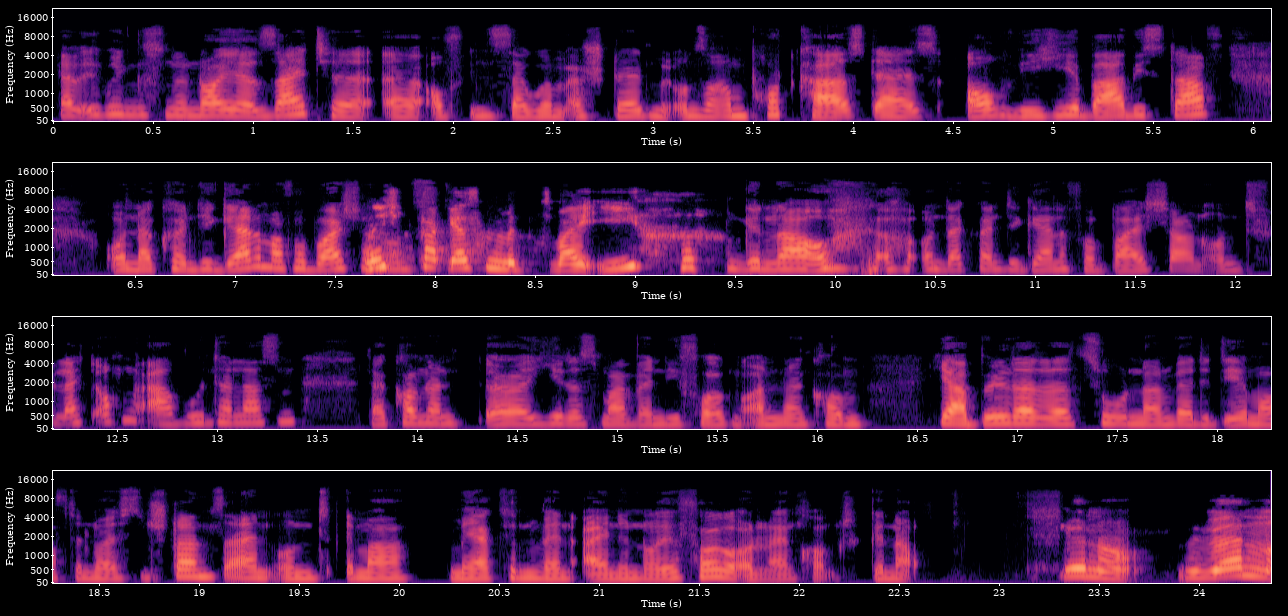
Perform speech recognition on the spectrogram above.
wir haben übrigens eine neue Seite äh, auf Instagram erstellt mit unserem Podcast. Der heißt auch wie hier Barbie Stuff. Und da könnt ihr gerne mal vorbeischauen. Nicht vergessen mit zwei I. Genau. Und da könnt ihr gerne vorbeischauen und vielleicht auch ein Abo hinterlassen. Da kommen dann äh, jedes Mal, wenn die Folgen online kommen, ja, Bilder dazu und dann werdet ihr immer auf dem neuesten Stand sein und immer merken, wenn eine neue Folge online kommt. Genau. Genau. Wir werden,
